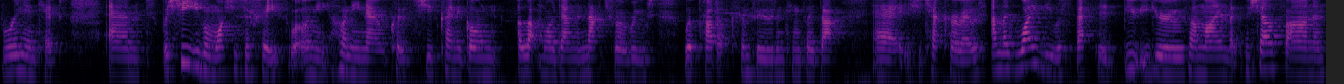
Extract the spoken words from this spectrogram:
brilliant tips. Um, but she even washes her face with honey, honey now because she's kind of going a lot more down the natural route with products and food and things like that. Uh, you should check her out. And like widely respected beauty gurus online like Michelle Phan and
